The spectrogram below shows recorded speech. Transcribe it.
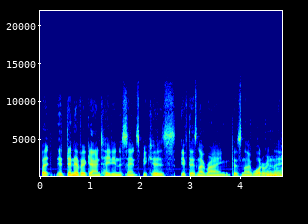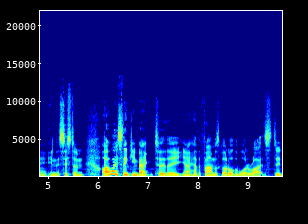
but it, they're never guaranteed in a sense because if there's no rain, there's no water in mm. the in the system. I always thinking back to the you know how the farmers got all the water rights. Did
